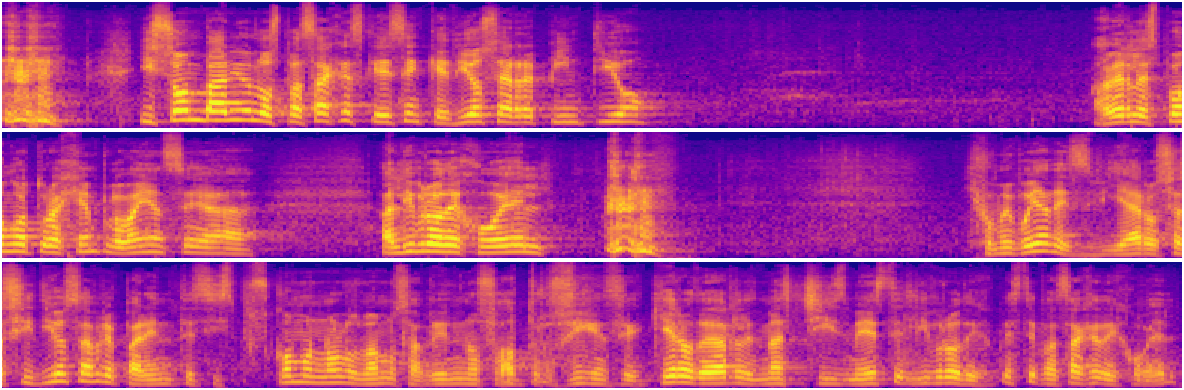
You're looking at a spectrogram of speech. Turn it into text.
y son varios los pasajes que dicen que Dios se arrepintió. A ver, les pongo otro ejemplo, váyanse al libro de Joel. Hijo, me voy a desviar, o sea, si Dios abre paréntesis, pues ¿cómo no los vamos a abrir nosotros? Fíjense, quiero darles más chisme. Este libro, de, este pasaje de Joel,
